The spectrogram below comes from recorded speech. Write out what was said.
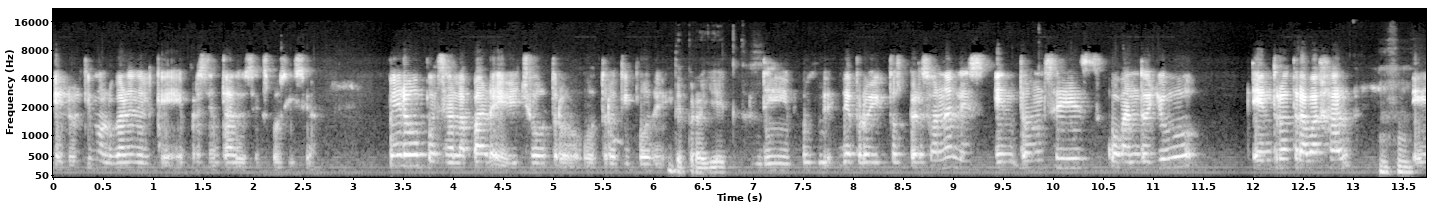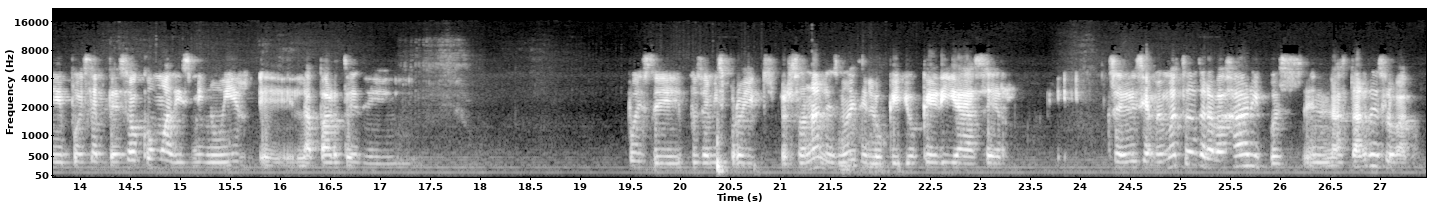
el, último lugar en el que he presentado esa exposición. Pero pues a la par he hecho otro, otro tipo de, de proyectos. Pues, de, proyectos personales. Entonces, cuando yo entro a trabajar, eh, pues empezó como a disminuir eh, la parte de pues de, pues de mis proyectos personales, ¿no? Y de lo que yo quería hacer. O sea, decía, me muestro a trabajar y pues en las tardes lo hago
